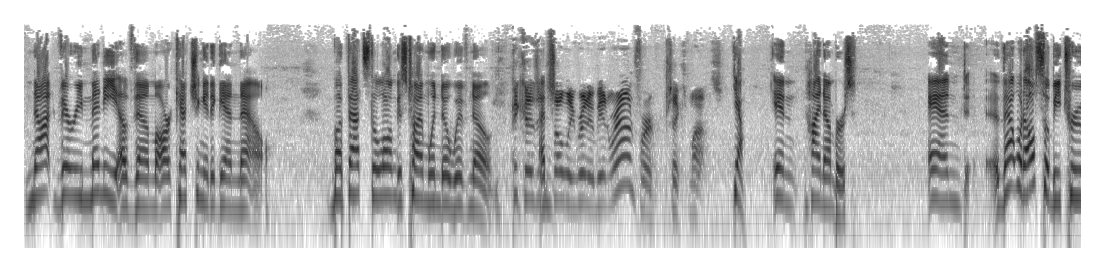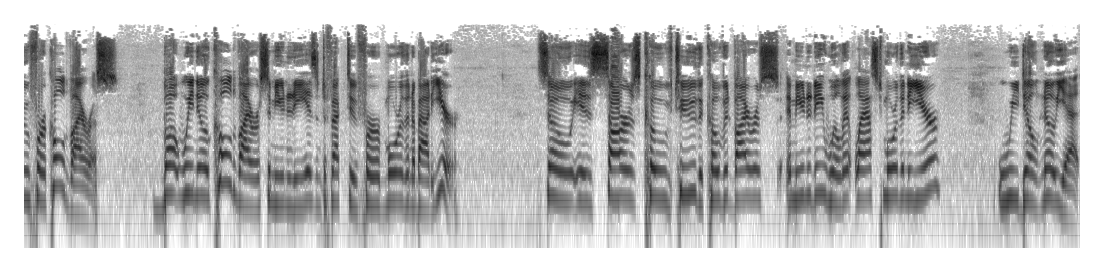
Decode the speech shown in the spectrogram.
not very many of them are catching it again now. But that's the longest time window we've known. Because it's only really been around for six months. Yeah, in high numbers. And that would also be true for a cold virus. But we know cold virus immunity isn't effective for more than about a year. So is SARS CoV 2, the COVID virus immunity, will it last more than a year? We don't know yet.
